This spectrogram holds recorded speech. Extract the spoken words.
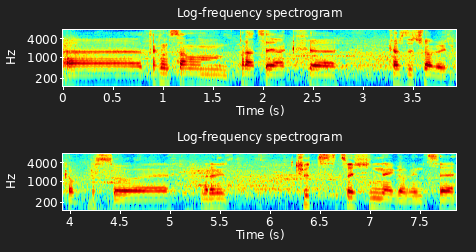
e, taką samą pracę jak e, każdy człowiek, tylko po prostu e, my robimy ciut coś innego, więc e,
